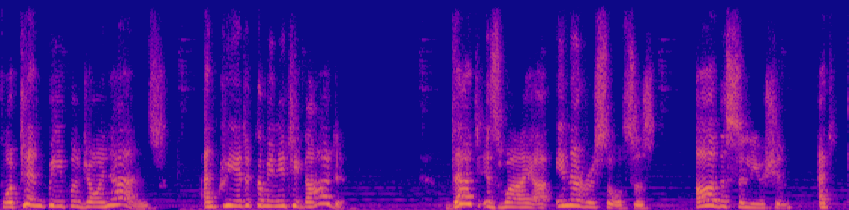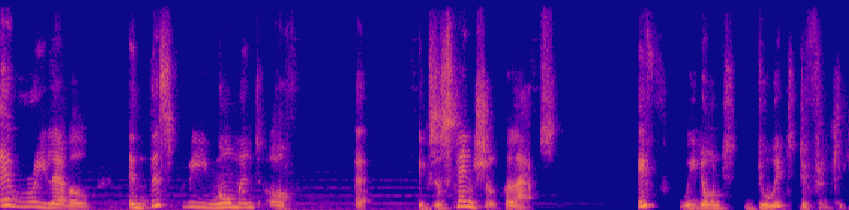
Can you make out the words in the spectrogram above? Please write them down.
for 10 people join hands and create a community garden. That is why our inner resources are the solution at every level in this moment of uh, existential collapse if we don't do it differently.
